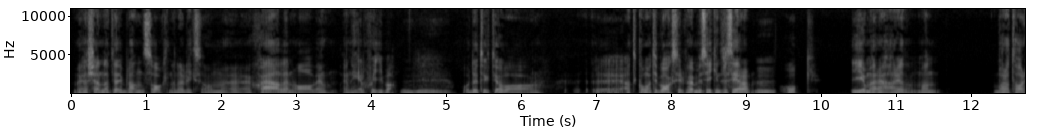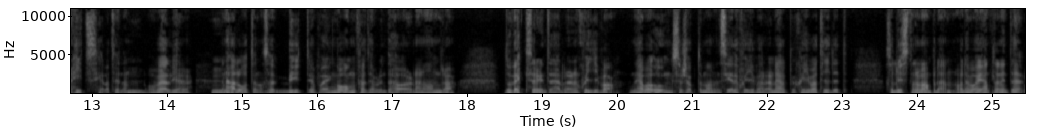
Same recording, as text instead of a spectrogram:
Men jag kände att jag ibland saknade liksom eh, själen av en, en hel skiva. Mm. Och det tyckte jag var eh, att komma tillbaks till, för jag är musikintresserad. Mm. Och i och med det här, man bara tar hits hela tiden mm. och väljer den här mm. låten och så byter jag på en gång för att jag vill inte höra den andra. Då växer inte heller en skiva. När jag var ung så köpte man en CD-skiva eller en LP-skiva tidigt. Så lyssnade man på den och det var egentligen inte,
